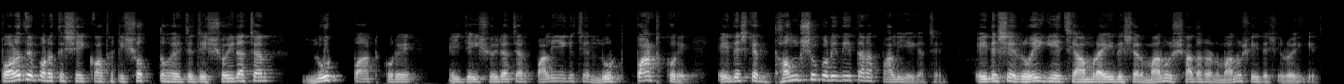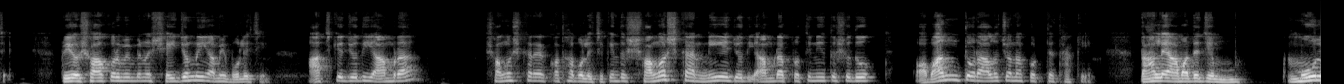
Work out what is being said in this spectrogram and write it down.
পরতে পরতে সেই কথাটি সত্য হয়েছে যে স্বৈরাচার লুটপাট করে এই যে এই স্বৈরাচার পালিয়ে গেছে, লুটপাট করে এই দেশকে ধ্বংস করে দিয়ে তারা পালিয়ে গেছে। এই দেশে রয়ে গিয়েছে আমরা, এই দেশের মানুষ, সাধারণ মানুষ এই দেশে রয়ে গিয়েছে। প্রিয় সহকর্মী সেই জন্যই আমি বলেছি, আজকে যদি আমরা সংস্কারের কথা বলেছি, কিন্তু সংস্কার নিয়ে যদি আমরা প্রতিনিয়ত শুধু অবান্তর আলোচনা করতে থাকি, তাহলে আমাদের যে মূল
